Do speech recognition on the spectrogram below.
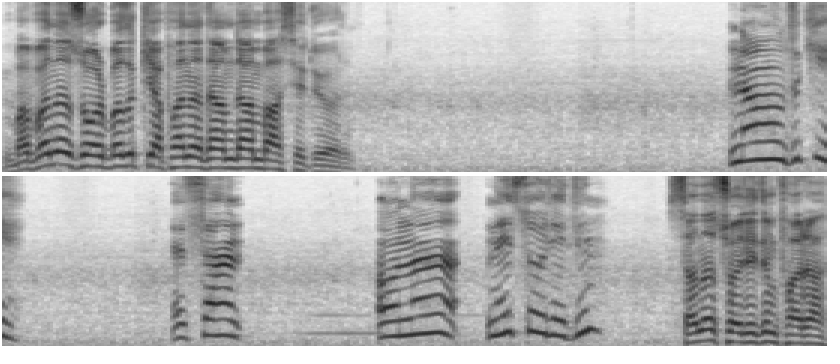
Babana zorbalık yapan adamdan bahsediyorum. Ne oldu ki? E sen ona ne söyledin? Sana söyledim Farah.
